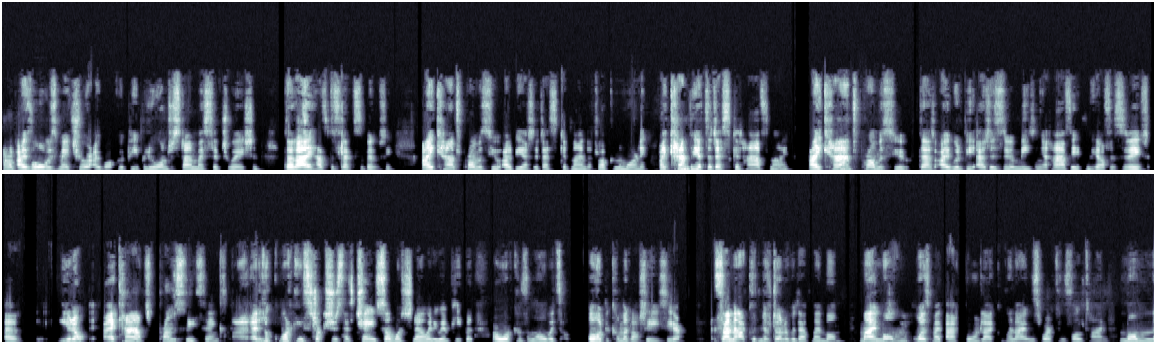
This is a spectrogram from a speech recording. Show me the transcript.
and i've always made sure i work with people who understand my situation that i have the flexibility I can't promise you I'll be at a desk at nine o'clock in the morning. I can be at the desk at half nine. I can't promise you that I will be at a Zoom meeting at half eight in the office at eight. Uh, you know, I can't promise these things. And look, working structures have changed so much now. Anyway, when people are working from home, it's all become a lot easier. Simon, I couldn't have done it without my mum. My mum was my backbone. Like when I was working full time, mum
